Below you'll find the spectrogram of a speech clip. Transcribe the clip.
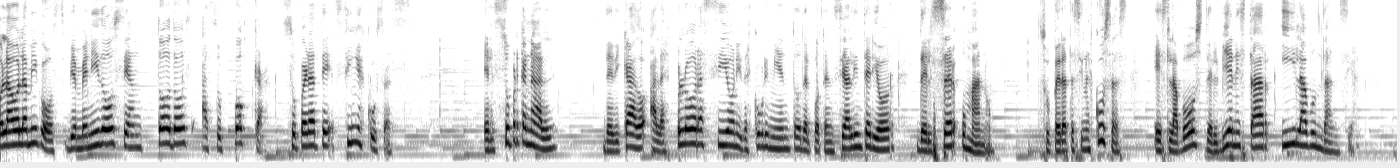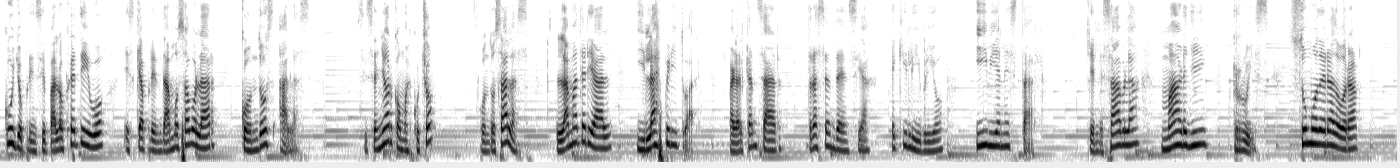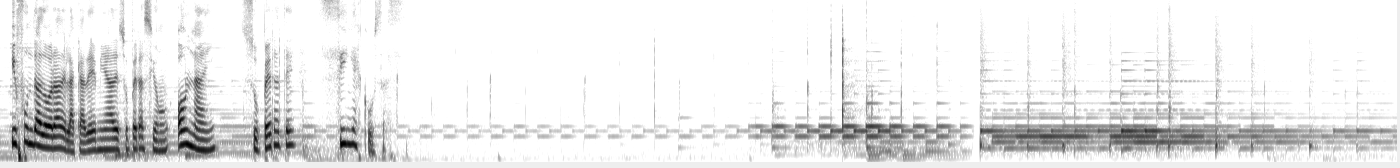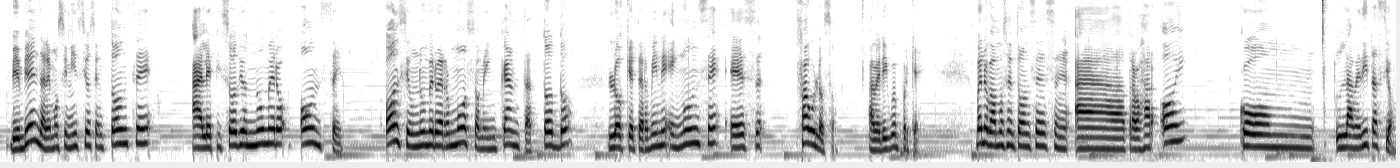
Hola, hola amigos, bienvenidos sean todos a su podcast Supérate sin excusas. El super canal dedicado a la exploración y descubrimiento del potencial interior del ser humano. Supérate sin excusas es la voz del bienestar y la abundancia, cuyo principal objetivo es que aprendamos a volar con dos alas. Sí, señor, como escuchó, con dos alas la material y la espiritual, para alcanzar trascendencia, equilibrio y bienestar. Quien les habla, Margie Ruiz, su moderadora y fundadora de la Academia de Superación Online Supérate sin excusas. Bien, bien, daremos inicios entonces al episodio número 11. 11, un número hermoso, me encanta. Todo lo que termine en 11 es fabuloso. Averigüen por qué. Bueno, vamos entonces eh, a trabajar hoy con la meditación.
